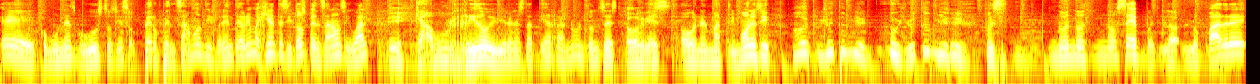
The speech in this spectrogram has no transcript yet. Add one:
eh, comunes gustos y eso, pero pensamos diferente. Ahora imagínate si todos pensáramos igual, qué aburrido vivir en esta tierra, ¿no? Entonces, todo gris. es, o en el matrimonio, así, ay, pues yo también, ay, yo también Sí. pues no, no, no sé, pues lo, lo padre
